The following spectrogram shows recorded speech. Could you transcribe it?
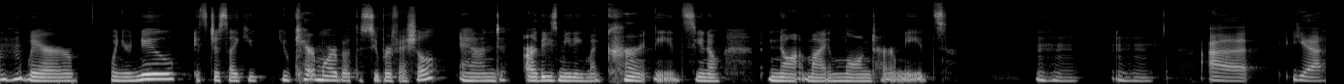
mm-hmm. where when you're new it's just like you you care more about the superficial and are these meeting my current needs you know not my long-term needs mm-hmm. Mm-hmm. Uh, yeah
